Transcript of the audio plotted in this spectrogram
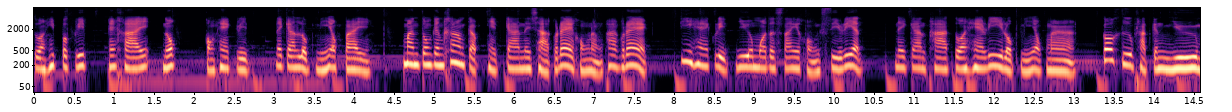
ตัวฮิปโปกริฟฟ์คล้ายๆ นกของแฮกริดในการหลบหนีออกไป มันตรงกันข้ามกับเหตุการณ์ในฉากแรกของหนังภาคแรก ที่แฮกริดยืมมอเตอร์ไซค์ของซีเรียสในการพาตัวแฮร์รี่หลบหนีออกมา ก็คือผลัดกันยืม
